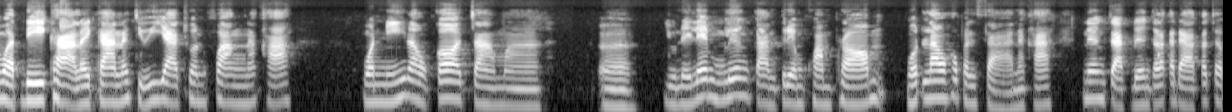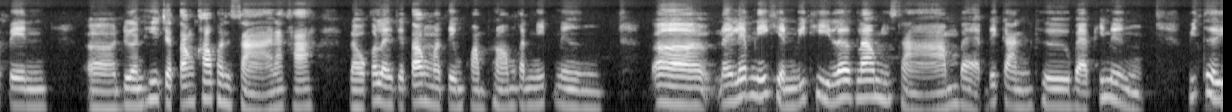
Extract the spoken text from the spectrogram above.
สวัสดีค่ะ รายการนักจิตวิทยาชวนฟังนะคะ วันนี้เราก็จะมาอออยู่ในเล่มเรื่องการเตรียมความพร้อมงดเหล้าเข้าพรรษานะคะ เนื่องจากเดือนกรกฎาก็จะเป็นเเดือนที่จะต้องเข้าพรรษานะคะ เราก็เลยจะต้องมาเตรียมความพร้อมกันนิดนึงในเล่มนี้เขียนวิธีเลิกเหล้ามี 3 แบบด้วยกันคือแบบที่ 1 วิธี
